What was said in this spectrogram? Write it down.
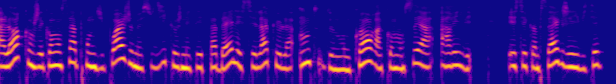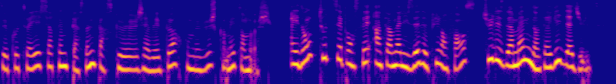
Alors, quand j'ai commencé à prendre du poids, je me suis dit que je n'étais pas belle et c'est là que la honte de mon corps a commencé à arriver. Et c'est comme ça que j'ai évité de côtoyer certaines personnes parce que j'avais peur qu'on me juge comme étant moche. Et donc, toutes ces pensées internalisées depuis l'enfance, tu les amènes dans ta vie d'adulte.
